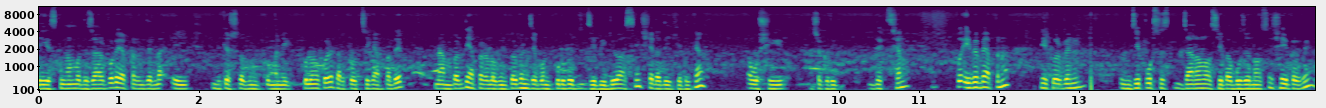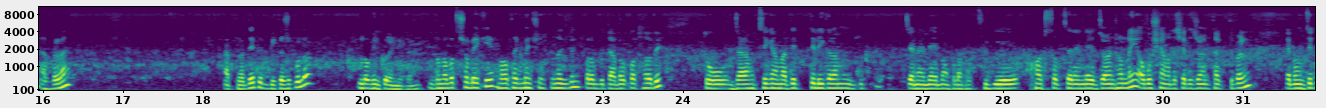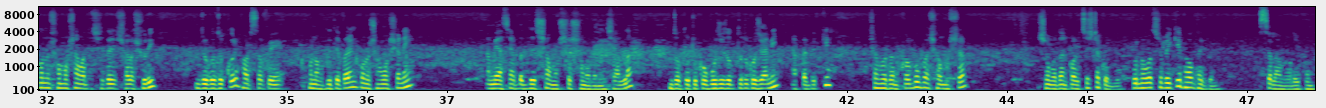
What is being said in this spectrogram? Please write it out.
এই স্ক্রিনের মধ্যে যাওয়ার পরে আপনাদের এই বিকাশ লগ মানে পূরণ করে তারপর হচ্ছে কি আপনাদের নাম্বার দিয়ে আপনারা লগ করবেন যেমন পূর্বের যে ভিডিও আছে সেটা দেখে দেখে অবশ্যই আশা করি দেখছেন। তো এইভাবে আপনারা ইয়ে করবেন, যে প্রসেস জানানো আছে বা বোঝানো আছে সেইভাবে আপনারা আপনাদের বিকাশগুলো লগ করে নেবেন। ধন্যবাদ সবাইকে, ভালো থাকবেন, সুস্থ থাকবেন। পরবর্তী আবার কথা হবে। তো যারা হচ্ছে গিয়ে আমাদের টেলিগ্রাম চ্যানেলে এবং হচ্ছে গিয়ে হোয়াটসঅ্যাপ চ্যানেলে জয়েন্ট হন নাই, অবশ্যই আমাদের সাথে জয়েন্ট থাকতে পারেন এবং যে কোনো সমস্যা আমাদের সাথে সরাসরি যোগাযোগ করে হোয়াটসঅ্যাপে কোনো দিতে পারেন, কোনো সমস্যা নেই। আমি আছি আপনাদের সমস্যার সমাধান, ইনশাআল্লাহ। যতটুকু বুঝি, যতটুকু জানি, আপনাদেরকে সমাধান করব বা সমস্যার সমাধান করার চেষ্টা করব। ধন্যবাদ সবাইকে, ভালো থাকবেন। আসসালামু আলাইকুম।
